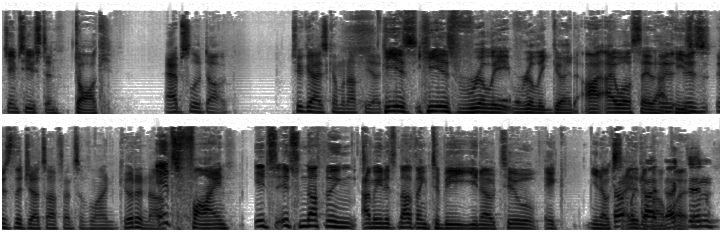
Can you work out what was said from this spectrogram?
James Houston, dog, absolute dog. Two guys coming off the edge. He is he is really really good. I, I will say that is, he's is is the Jets' offensive line good enough? it's fine. It's it's nothing. I mean, it's nothing to be you know too you know excited about. But Becton.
